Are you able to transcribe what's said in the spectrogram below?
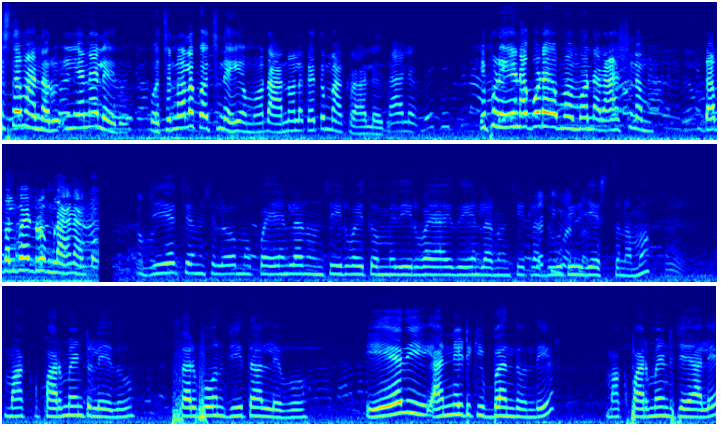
ఇస్తామన్నారు. ఇయ్యనే లేదు. వచ్చిన వాళ్ళకి వచ్చినాయి. ఏమో రాని వాళ్ళకైతే మాకు రాలేదు. ఇప్పుడు ఈయన కూడా మొన్న రాసినాం. డబుల్ బెడ్రూమ్ లాన్ అంటే. జిహెచ్ఎంసీలో ముప్పై ఏండ్ల నుంచి ఇరవై తొమ్మిది ఇరవై ఐదు ఏండ్ల నుంచి ఇట్లా డ్యూటీలు చేస్తున్నాము. మాకు పర్మనెంట్ లేదు. సరిపోని జీతాలు లేవు. ఏది అన్నిటికి ఇబ్బంది ఉంది మాకు పర్మనెంట్ చేయాలి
